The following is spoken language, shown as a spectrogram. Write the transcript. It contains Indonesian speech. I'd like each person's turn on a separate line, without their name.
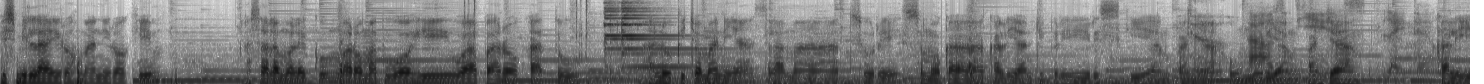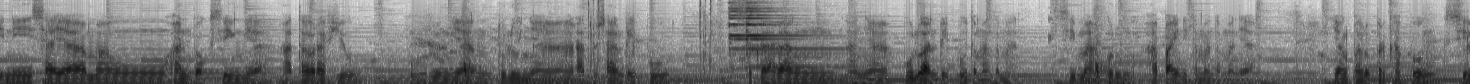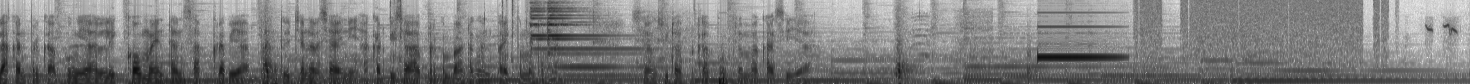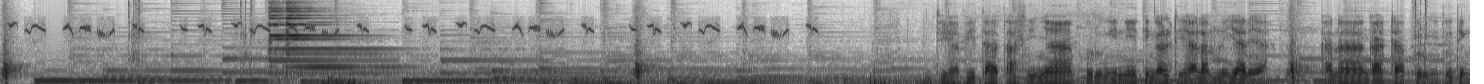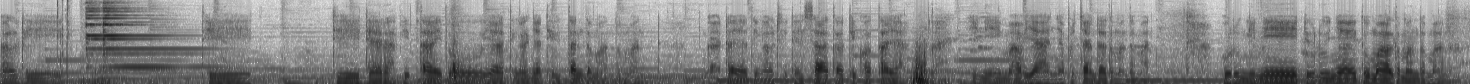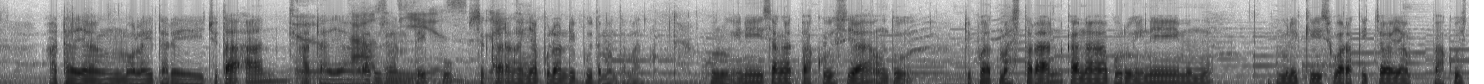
Bismillahirrohmanirrohim Assalamualaikum warahmatullahi wabarakatuh. Halo Kicomania, selamat sore. Semoga kalian diberi rezeki yang banyak, umur yang panjang. Kali ini saya mau unboxing ya Atau review burung yang dulunya ratusan ribu Sekarang hanya puluhan ribu teman-teman. Simak burung apa ini teman-teman ya yang baru bergabung silahkan bergabung ya. Like komen dan subscribe ya. Bantu channel saya ini agar bisa berkembang dengan baik teman-teman. Yang sudah bergabung terima kasih ya. Di habitat aslinya burung ini tinggal di alam liar ya karena nggak ada burung itu tinggal di di di daerah kita itu ya tinggalnya di hutan teman-teman. Nggak ada ya tinggal di desa atau di kota ya. Ini maaf ya hanya bercanda teman-teman. Burung ini dulunya itu mahal teman-teman. Ada yang mulai dari jutaan ada yang ratusan ribu. Sekarang hanya puluhan ribu teman-teman. Burung ini sangat bagus ya untuk dibuat masteran karena burung ini memiliki suara kicau yang bagus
